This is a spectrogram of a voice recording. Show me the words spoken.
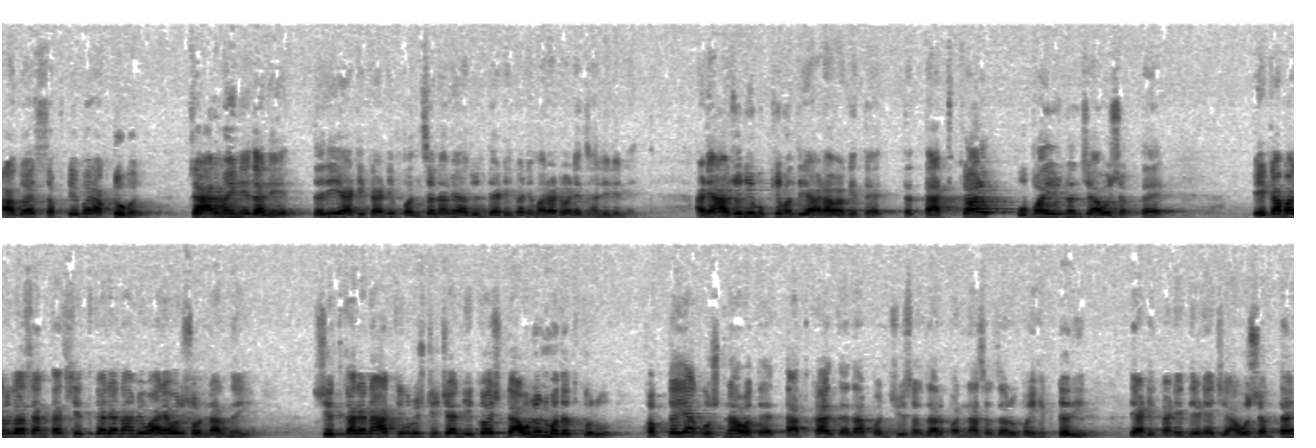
ऑगस्ट सप्टेंबर ऑक्टोबर चार महिने झाले तरी या ठिकाणी पंचनामे अजून त्या ठिकाणी मराठवाड्यात झालेले नाहीत. आणि अजूनही मुख्यमंत्री आढावा घेत आहेत. तर तात्काळ उपाययोजनांची आवश्यकता आहे. एका बाजूला सांगतात शेतकऱ्यांना आम्ही वाऱ्यावर सोडणार नाही. शेतकऱ्यांना अतिवृष्टीच्या निकष डावलून मदत करू. फक्त या घोषणा होत आहेत तात्काळ त्यांना पंचवीस हजार पन्नास हजार रुपये हेक्टरी त्या ठिकाणी देण्याची आवश्यकता आहे.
